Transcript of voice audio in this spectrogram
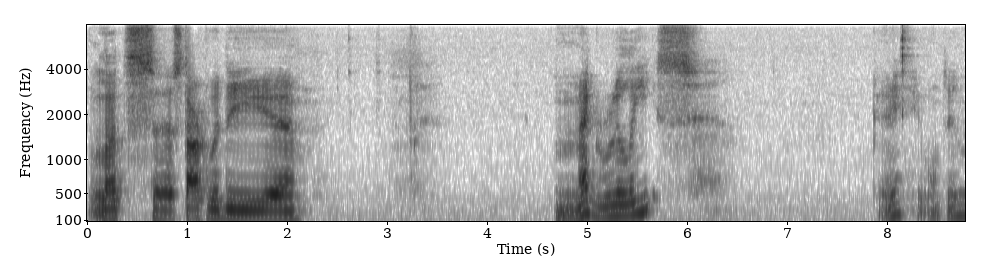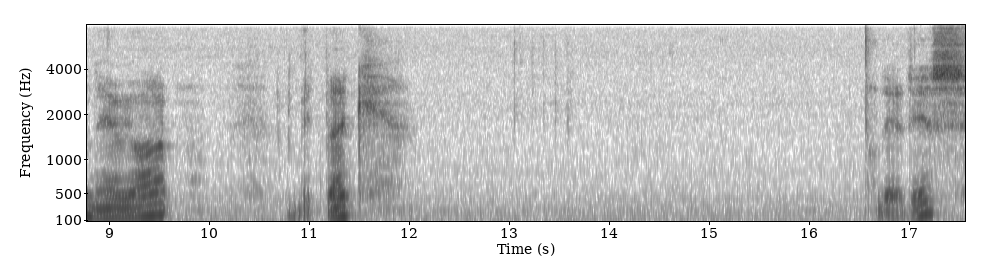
let's uh, start with the uh, mag release. Okay you want in there we are. A bit back. There it is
